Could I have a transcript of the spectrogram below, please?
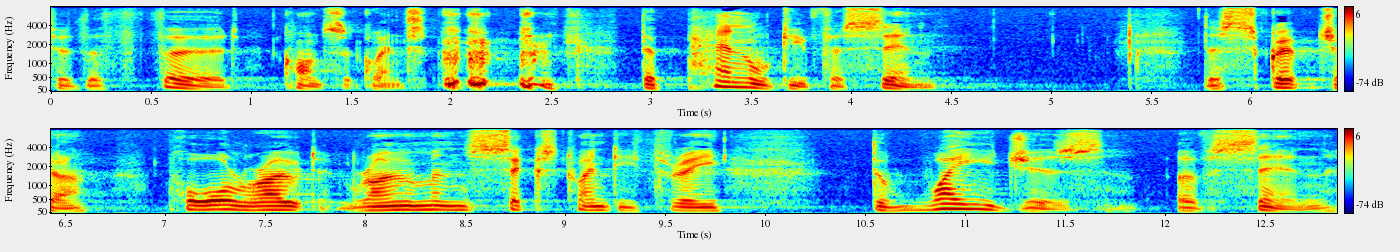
to the third consequence the penalty for sin. The scripture, Paul wrote Romans 6:23, the wages of sin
